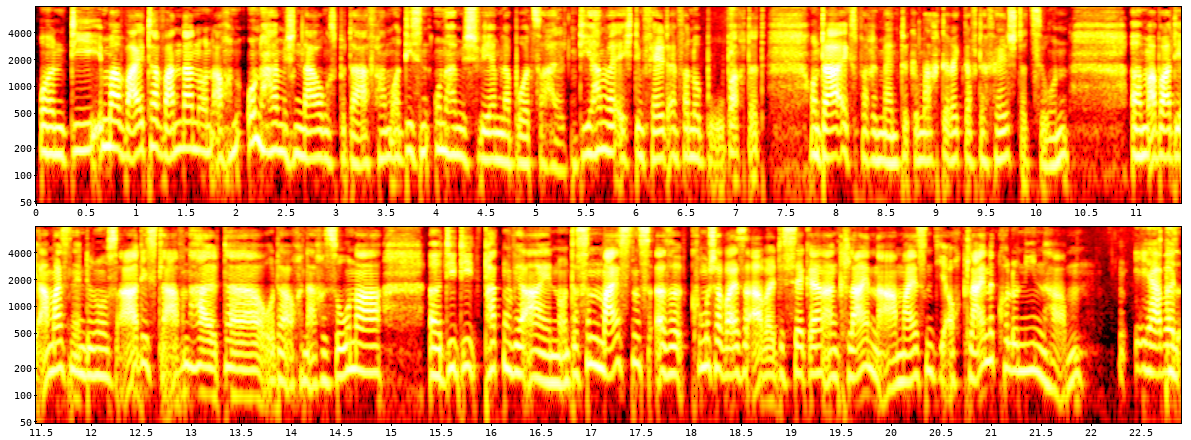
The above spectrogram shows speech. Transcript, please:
und die immer weiter wandern und auch einen unheimlichen Nahrungsbedarf haben und die sind unheimlich schwer im Labor zu halten. Die haben wir echt im Feld einfach nur beobachtet und da Experimente gemacht, direkt auf der Feldstation. Ähm, aber die Ameisen in den USA, die Sklavenhalter oder auch in Arizona, äh, die, die packen wir ein. Und das sind meistens, also komischerweise arbeite ich sehr gerne an kleinen Ameisen, die auch kleine Kolonien haben. Ja, aber also,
